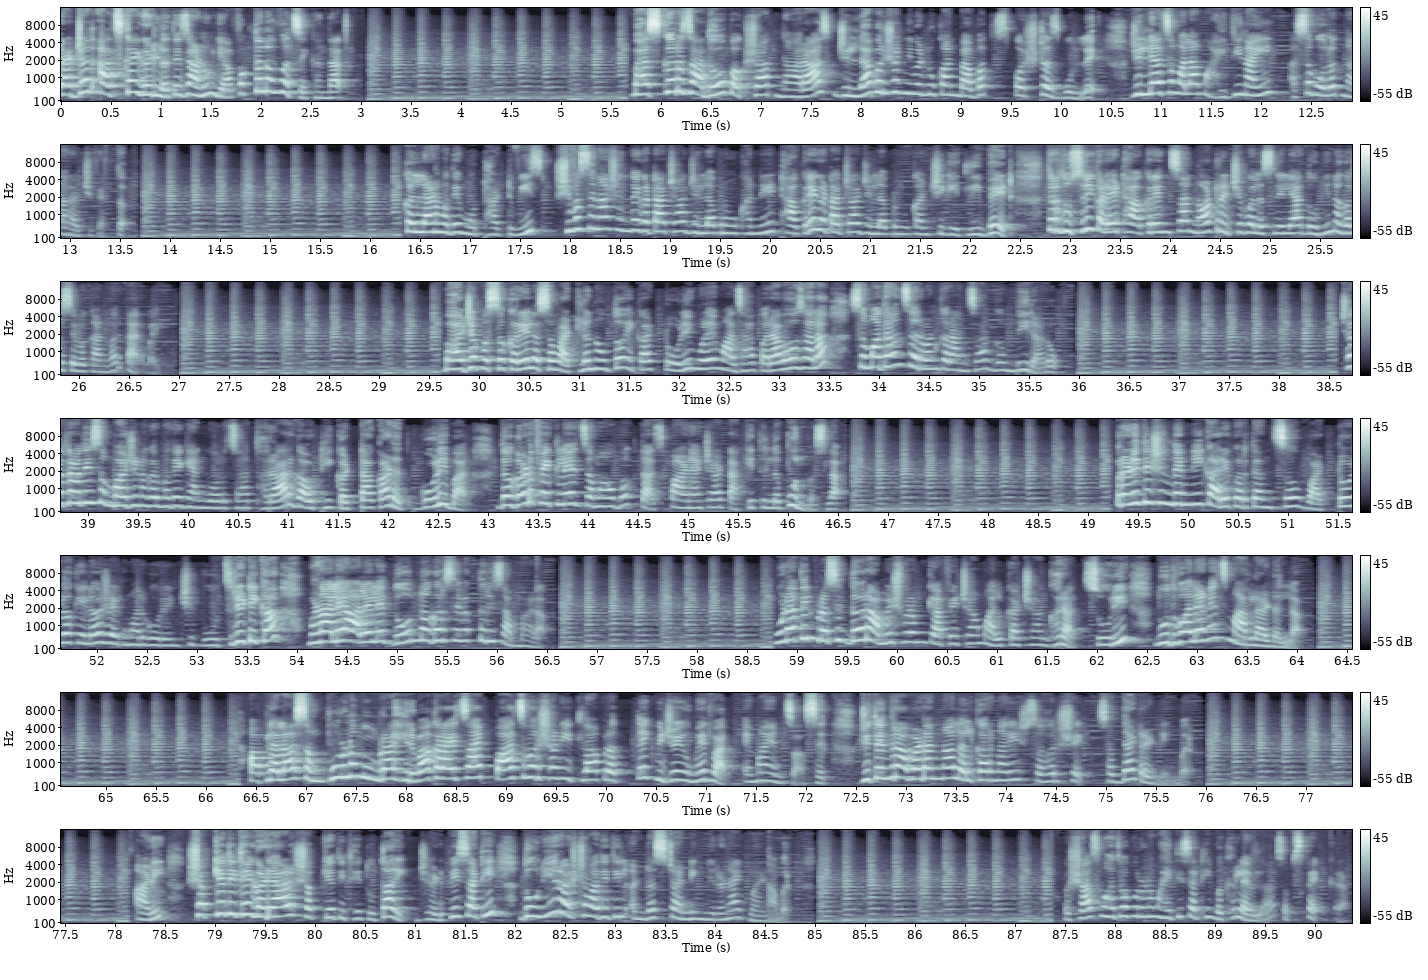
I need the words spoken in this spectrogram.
राज्यात आज काय घडलं ते जाणून घ्या फक्त नव्वद सेकंदात. भास्कर जाधव पक्षात नाराज जिल्हा परिषद निवडणुकांबाबत स्पष्टच बोलले. जिल्ह्याचं मला माहिती नाही असं बोलत नाराजी व्यक्त. कल्याणमध्ये मोठा ट्विस्ट शिवसेना शिंदे गटाच्या जिल्हा प्रमुखांनी ठाकरे गटाच्या जिल्हा प्रमुखांची घेतली भेट. तर दुसरीकडे ठाकरेंचा नॉट रिचेबल असलेल्या दोन्ही नगरसेवकांवर कारवाई. भाजप असं करेल असं वाटलं नव्हतं. एका टोळीमुळे माझा पराभव झाला. समाधान सरवणकरांचा गंभीर आरोप. छत्रपती संभाजीनगरमध्ये गँगवॉरचा थरार गावठी कट्टा काढत गोळीबार. दगड फेकले जमाव बघताच पाण्याच्या टाकीत लपून बसला. प्रणिती शिंदेंनी कार्यकर्त्यांचं वाटोळं केलं. जयकुमार गोरेंची बोचरी टीका. म्हणाले आलेले दोन नगरसेवक तरी सांभाळा. पुण्यातील प्रसिद्ध रामेश्वरम कॅफेच्या मालकाच्या घरात चोरी दूधवाल्यानेच मारला डल्ला. आपल्याला संपूर्ण मुंब्रा हिरवा करायचा आहे. पाच वर्षांनी इथला प्रत्येक विजयी उमेदवार एम आय एमचा असेल. जितेंद्र आव्हाडांना ललकारणारी सहर शेख सध्या ट्रेंडिंगवर आणि शक्य तिथे घड्याळ शक्य तिथे तुतारी झेडपीसाठी दोन्ही राष्ट्रवादीतील अंडरस्टँडिंग निर्णायक वळणावर. अशाच महत्त्वपूर्ण माहितीसाठी बखर लाईव्हला सबस्क्राईब करा.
